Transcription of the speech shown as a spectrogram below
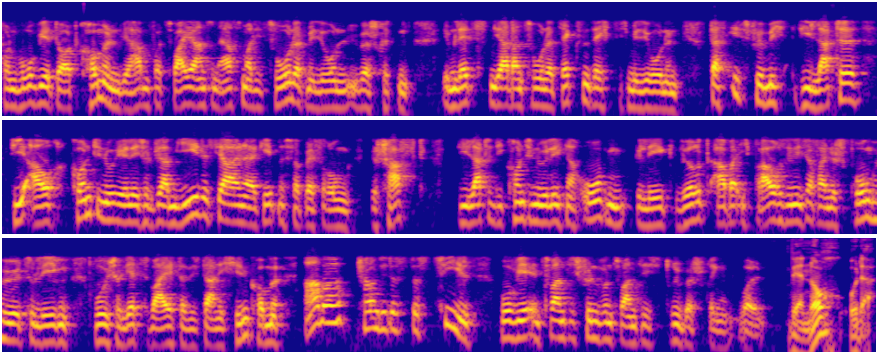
von wo wir dort kommen. Wir haben vor zwei Jahren zum ersten Mal die 200 Millionen überschritten, im letzten Jahr dann 266 Millionen. Das ist für mich die Latte, die auch kontinuierlich, und wir haben jedes Jahr eine Ergebnisverbesserung geschafft, die Latte, die kontinuierlich nach oben gelegt wird, aber ich brauche sie nicht auf eine Sprunghöhe zu legen, wo ich schon jetzt weiß, dass ich da nicht hinkomme. Aber schauen Sie, das ist das Ziel, wo wir in 2025 drüber springen wollen. Wer noch oder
